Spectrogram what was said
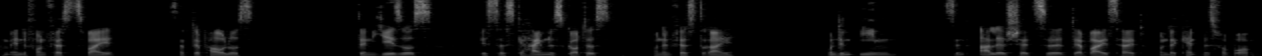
am Ende von Vers 2 sagt der Paulus, denn Jesus ist das Geheimnis Gottes und in Vers 3 und in ihm sind alle Schätze der Weisheit und Erkenntnis verborgen.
